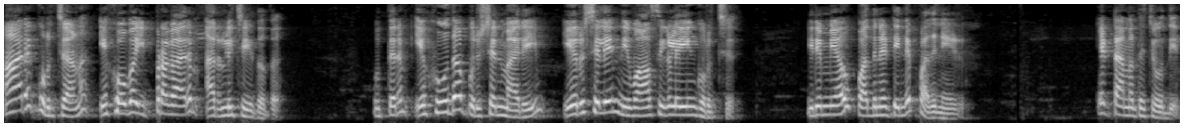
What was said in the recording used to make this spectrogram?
ആരെക്കുറിച്ചാണ് യഹോബ ഇപ്രകാരം അരുളി ചെയ്തത്? ഉത്തരം യഹൂദ പുരുഷന്മാരെയും യെറുശലേം നിവാസികളെയും കുറിച്ച്. ഇരമ്യാവ് പതിനെട്ടിന്റെ പതിനേഴ്. എട്ടാമത്തെ ചോദ്യം.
